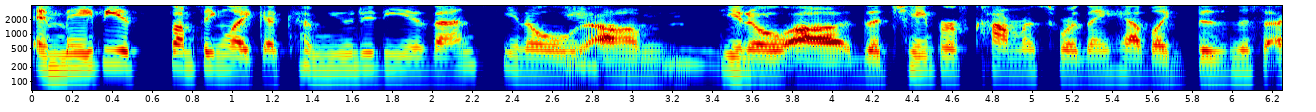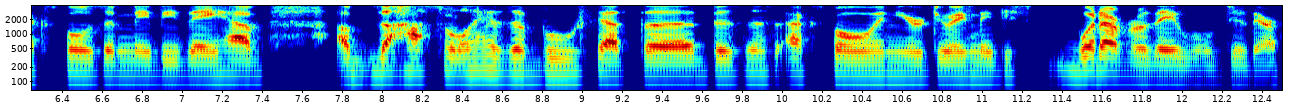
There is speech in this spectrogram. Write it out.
And maybe it's something like a community event, you know, mm-hmm. um, you know, uh, the Chamber of Commerce where they have like business expos and maybe they have a, the hospital has a booth at the business expo and you're doing maybe whatever they will do there.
